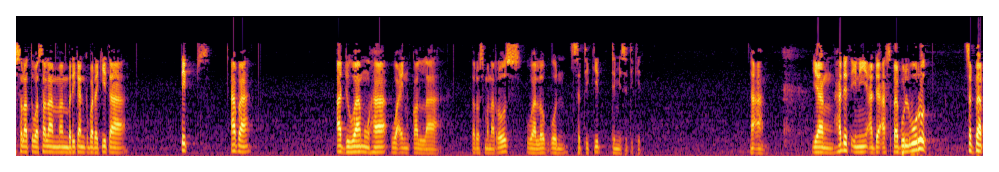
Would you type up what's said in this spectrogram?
salatu wasallam memberikan kepada kita tips apa? Adwa muha wa in qalla. Terus menerus walaupun sedikit demi sedikit. Naam. Yang hadis ini ada asbabul wurud. Sebab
